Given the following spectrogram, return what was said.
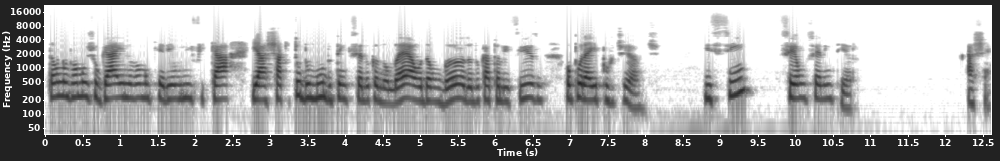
Então não vamos julgar e não vamos querer unificar e achar que todo mundo tem que ser do candomblé, ou da umbanda, ou do catolicismo, ou por aí por diante e sim ser um ser inteiro. Axé.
